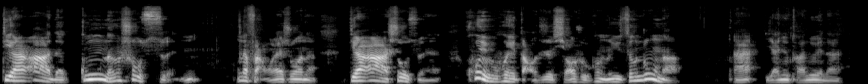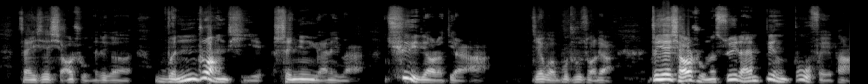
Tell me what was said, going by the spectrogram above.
D R R 的功能受损。那反过来说呢，D R R 受损会不会导致小鼠更容易增重呢？哎，研究团队呢在一些小鼠的这个纹状体神经元里边去掉了 D2R，结果不出所料，这些小鼠呢虽然并不肥胖，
